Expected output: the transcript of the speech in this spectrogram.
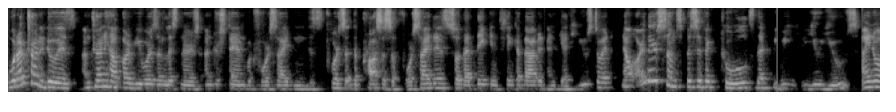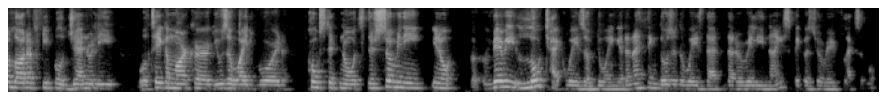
What I'm trying to do is I'm trying to help our viewers and listeners understand what foresight and this foresight, the process of foresight is so that they can think about it and get used to it. Now, are there some specific tools that we, you use? I know a lot of people generally will take a marker, use a whiteboard, post-it notes. There's so many, you know, very low tech ways of doing it. And I think those are the ways that, that are really nice because you're very flexible.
